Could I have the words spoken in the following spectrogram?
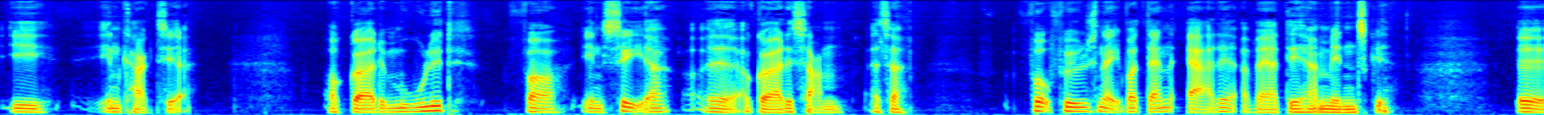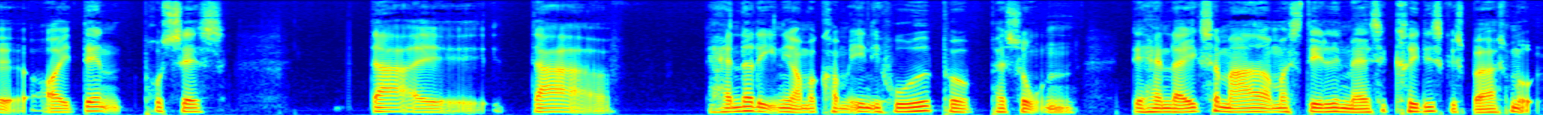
i en karakter, og gøre det muligt for en seer øh, at gøre det samme. Altså få følelsen af, hvordan er det at være det her menneske. Øh, og i den proces, der, øh, der handler det egentlig om at komme ind i hovedet på personen. Det handler ikke så meget om at stille en masse kritiske spørgsmål,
